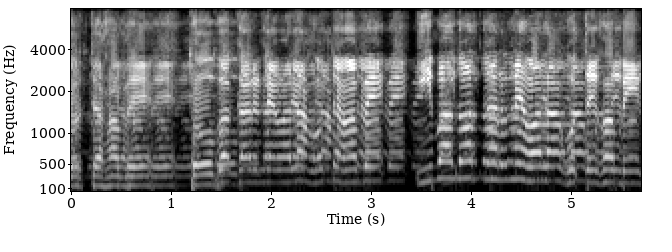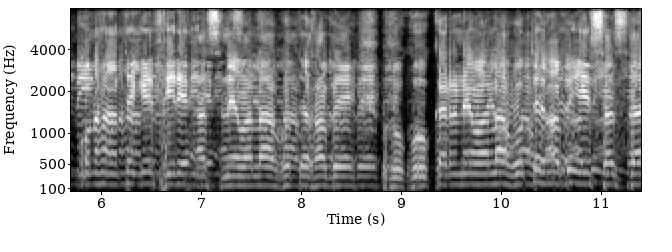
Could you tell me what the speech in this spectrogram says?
করতে হবে, তওবা করনেওয়ালা হতে হবে, ইবাদত করনেওয়ালা হতে হবে, গুনাহ থেকে ফিরে আসনেওয়ালা হতে হবে, রুকু করনেওয়ালা হতে হবে, সাজদা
